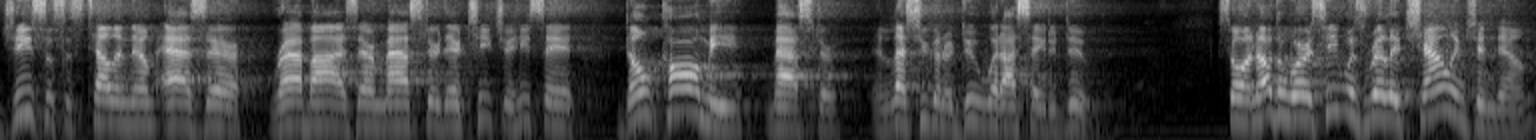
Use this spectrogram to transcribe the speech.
Jesus is telling them as their rabbi, as their master, their teacher, he's saying, Don't call me master unless you're going to do what I say to do. So, in other words, he was really challenging them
